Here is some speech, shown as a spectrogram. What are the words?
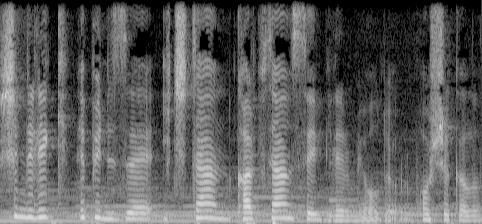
Şimdilik hepinize içten, kalpten sevgilerimi yolluyorum. Hoşçakalın.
